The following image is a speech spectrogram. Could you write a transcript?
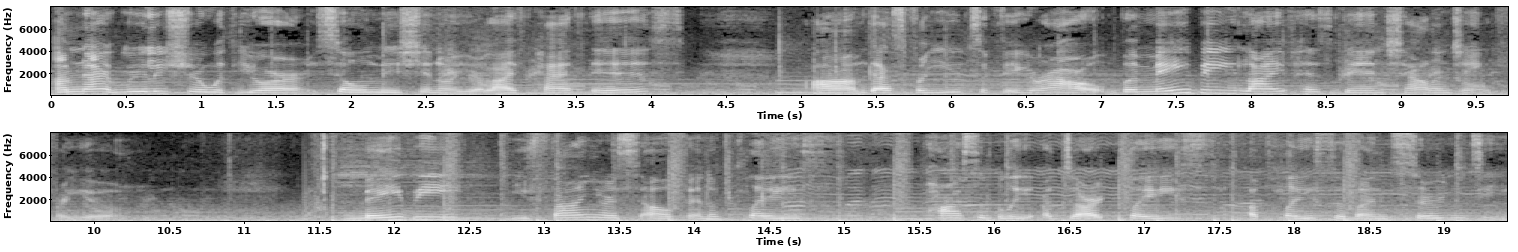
I'm not really sure what your soul mission or your life path is. Um, that's for you to figure out. But maybe life has been challenging for you. Maybe you find yourself in a place, possibly a dark place, a place of uncertainty,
